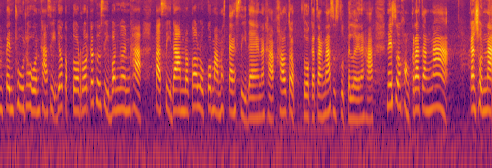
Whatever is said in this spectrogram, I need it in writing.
ำเป็นทูโทนค่ะสีเดียวกับตัวรถก็คือสีบอลเงินค่ะ ตัดสีดำแล้วก็โลโก้มามาสแตงสีแดงนะคะ เข้ากับตัวกระจังหน้าสุดๆไปเลยนะคะ ในส่วนของกระจังหน้ากันชนหน้า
